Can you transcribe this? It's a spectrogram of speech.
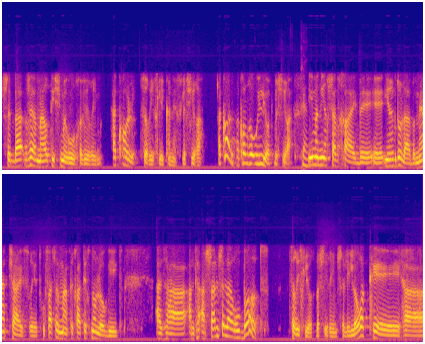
שבא ואמר, תשמעו חברים, הכל צריך להיכנס לשירה. הכל, הכל ראוי להיות בשירה. כן. אם אני עכשיו חי בעיר גדולה במאה ה-19, תקופה של מהפכה טכנולוגית, אז העשן של הערובות צריך להיות בשירים שלי, לא רק אה,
